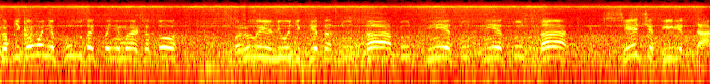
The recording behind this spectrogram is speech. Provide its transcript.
Чтоб никого не путать, понимаешь, а то Пожилые люди где-то тут да, тут нет, тут нет, тут да. Все четыре да.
